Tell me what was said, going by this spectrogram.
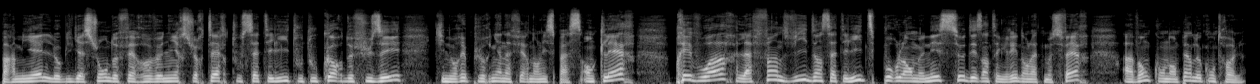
parmi elles l'obligation de faire revenir sur Terre tout satellite ou tout corps de fusée qui n'aurait plus rien à faire dans l'espace. En clair, prévoir la fin de vie d'un satellite pour l'emmener se désintégrer dans l'atmosphère avant qu'on en perde le contrôle.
